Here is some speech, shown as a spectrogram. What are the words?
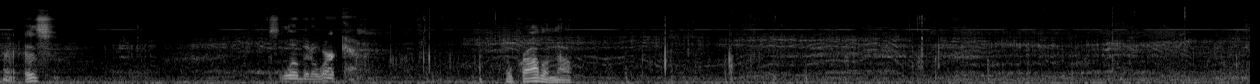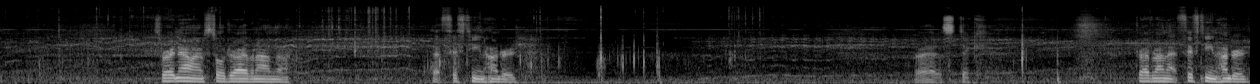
There it is. A little bit of work. No problem though. So right now I'm still driving on the that 1500. I had a stick. Driving on that 1500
